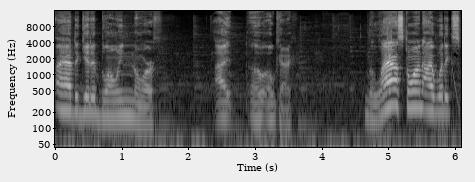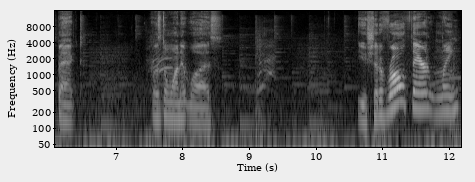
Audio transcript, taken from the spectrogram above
I had to get it blowing north. I... Oh, okay. The last one I would expect was the one it was. You should have rolled there, Link.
